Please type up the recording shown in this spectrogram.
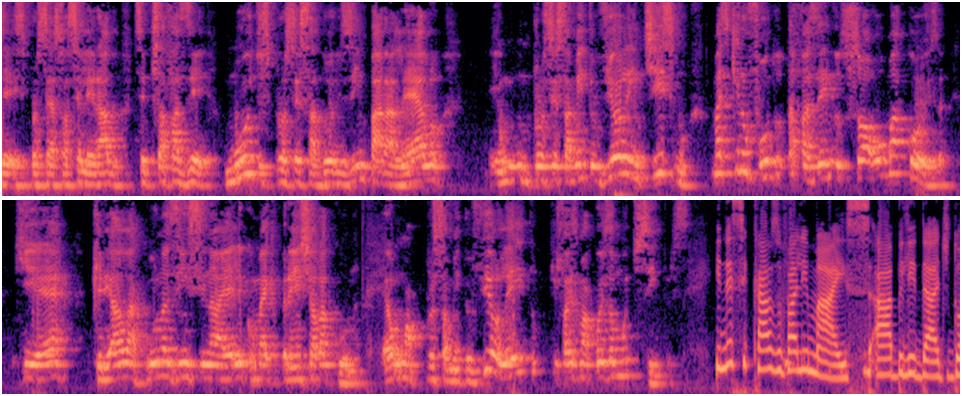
esse processo acelerado, você precisa fazer muitos processadores em paralelo, um processamento violentíssimo, mas que no fundo está fazendo só uma coisa, que é criar lacunas e ensinar ele como é que preenche a lacuna. É um processamento violento que faz uma coisa muito simples. E nesse caso vale mais a habilidade do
